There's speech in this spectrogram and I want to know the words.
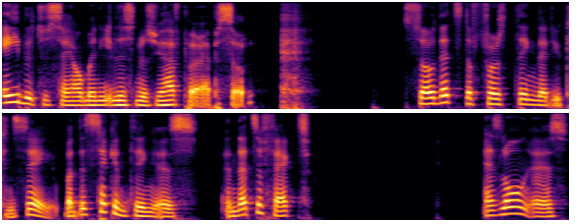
able to say how many listeners you have per episode so that's the first thing that you can say but the second thing is and that's a fact as long as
